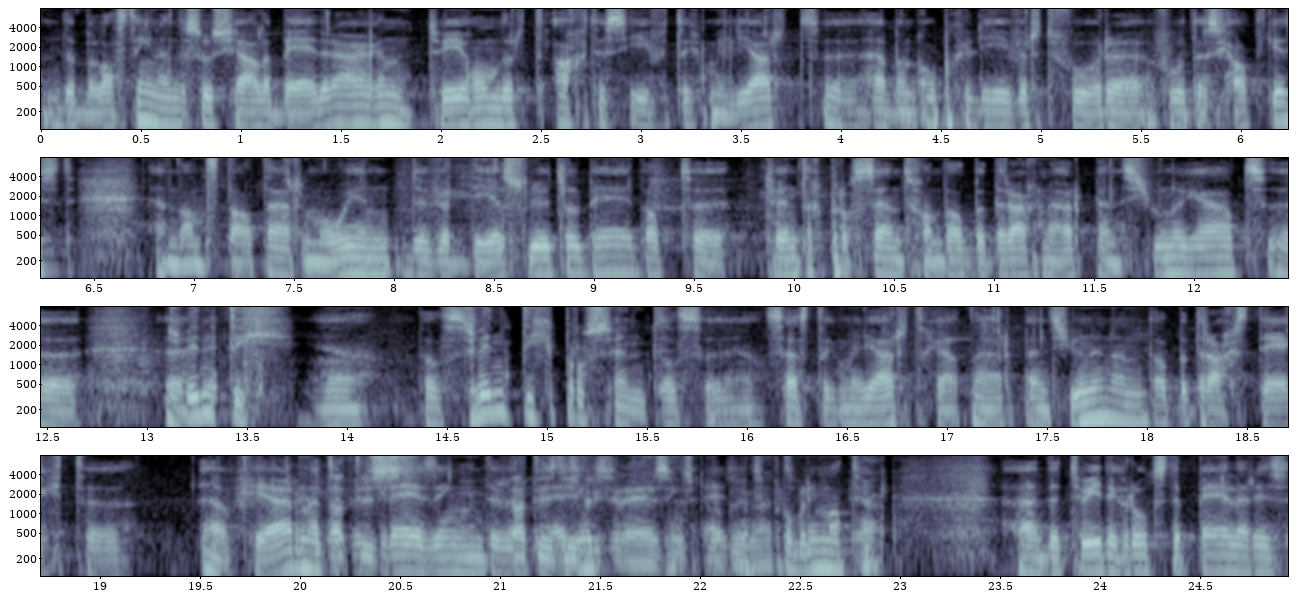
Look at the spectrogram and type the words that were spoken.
de belastingen en de sociale bijdragen 278 miljard hebben opgeleverd voor, voor de schatkist. En dan staat daar mooi in de verdeelsleutel bij dat 20% van dat bedrag naar pensioenen gaat. 20? ja. Dat is, 20 procent. Dat is uh, 60 miljard gaat naar pensioenen en dat bedrag stijgt elk jaar met de vergrijzing. De dat is die vergrijzingsproblematiek. Ja. Uh, de tweede grootste pijler is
